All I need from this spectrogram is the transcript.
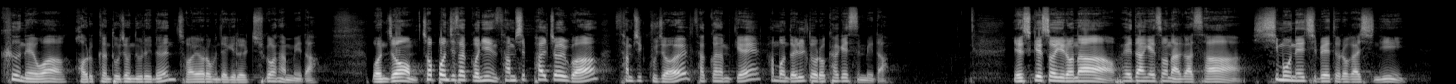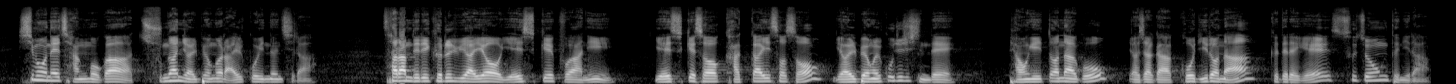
큰 애와 거룩한 도전 누리는 저와 여러분 되기를 축원합니다. 먼저 첫 번째 사건인 38절과 39절 사건 함께 한 번 더 읽도록 하겠습니다. 예수께서 일어나 회당에서 나가사 시몬의 집에 들어가시니 시몬의 장모가 중한 열병을 앓고 있는지라 사람들이 그를 위하여 예수께 구하니 예수께서 가까이 서서 열병을 꾸짖으신데 병이 떠나고 여자가 곧 일어나 그들에게 수종드니라.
